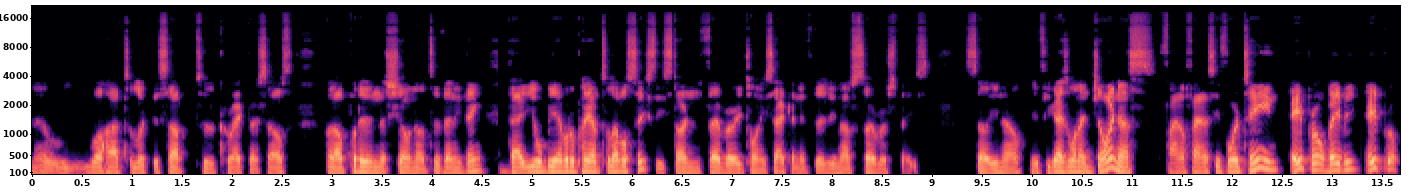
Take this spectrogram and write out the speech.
we'll have to look this up to correct ourselves but I'll put it in the show notes if anything, that you'll be able to play up to level 60 starting February 22nd if there's enough server space. So, you know, if you guys want to join us, Final Fantasy 14, April, baby, April.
